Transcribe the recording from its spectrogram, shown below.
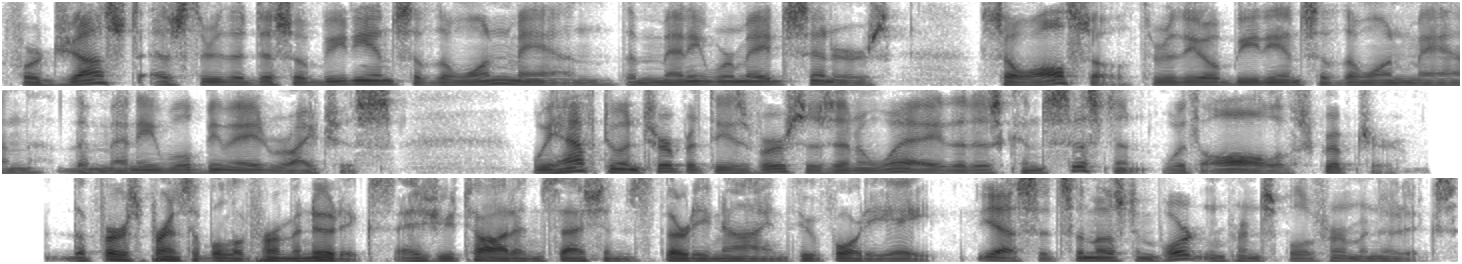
For just as through the disobedience of the one man the many were made sinners, so also through the obedience of the one man the many will be made righteous. We have to interpret these verses in a way that is consistent with all of Scripture. The first principle of hermeneutics, as you taught in sessions 39 through 48. Yes, it's the most important principle of hermeneutics.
